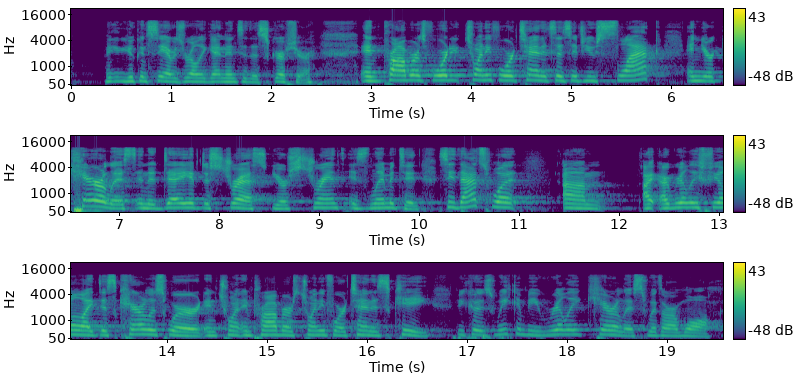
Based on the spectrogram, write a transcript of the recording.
you can see I was really getting into the scripture. In Proverbs 40, 24:10, it says, "If you slack and you're careless in the day of distress, your strength is limited." See, that's what um, I, I, really feel like this careless word in, 20, in Proverbs 24:10 is key because we can be really careless with our walk,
